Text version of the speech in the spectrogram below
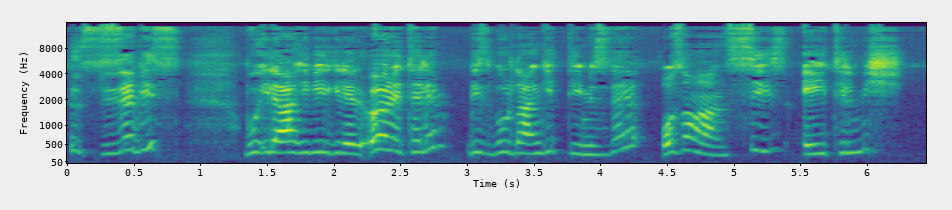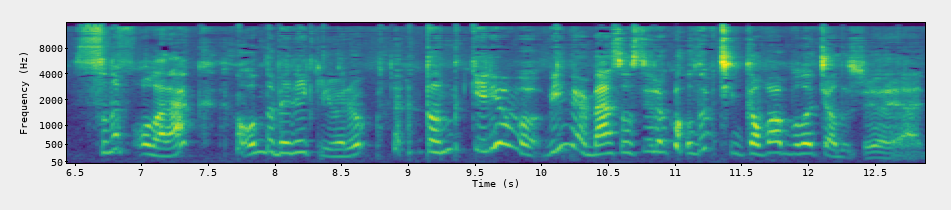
Size biz bu ilahi bilgileri öğretelim. Biz buradan gittiğimizde o zaman siz eğitilmiş sınıf olarak onu da ben ekliyorum. Tanıdık geliyor mu? Bilmiyorum. Ben sosyolog olduğum için kafam buna çalışıyor yani.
